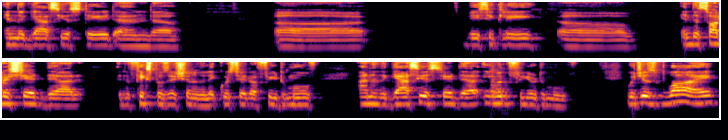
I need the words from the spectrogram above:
in the gaseous state and uh, uh, basically uh, in the solid state they are in a fixed position in the liquid state are free to move and in the gaseous state they are even freer to move which is why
